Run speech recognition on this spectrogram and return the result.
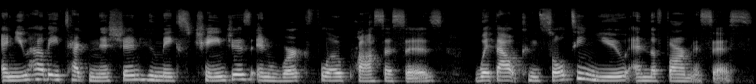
and you have a technician who makes changes in workflow processes without consulting you and the pharmacist.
